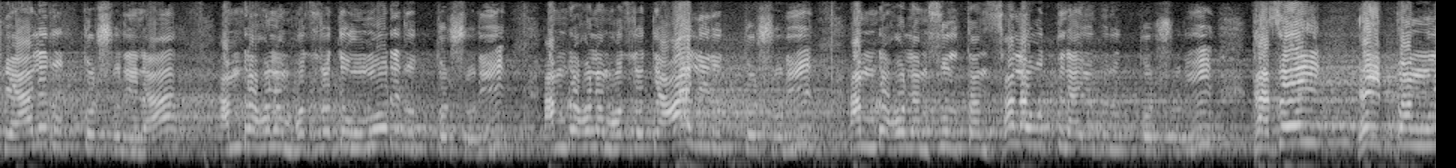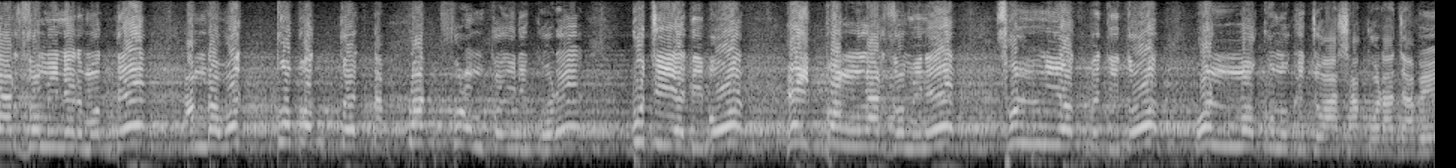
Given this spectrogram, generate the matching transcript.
শেয়ালের উত্তরসূরি না, আমরা হলাম হজরত উমরের উত্তরসূরি আমরা হলাম হজরত আলীর উত্তরসূরি আমরা হলাম সুলতান সালাউদ্দিন আইবের উত্তরসূরি কাজেই এই বাংলার জমিনের মধ্যে আমরা ঐক্যবদ্ধ একটা প্ল্যাটফর্ম বুঝিয়ে দিব, এই বাংলার জমিনে সুন্নিয়ত ব্যতীত অন্য কোনো কিছু আশা করা যাবে?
